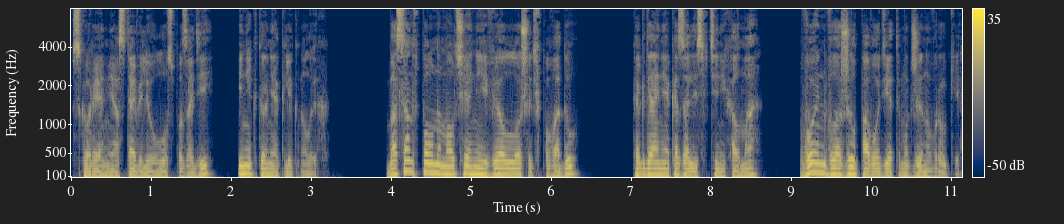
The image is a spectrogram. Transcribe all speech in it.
Вскоре они оставили улус позади, и никто не окликнул их. Басан в полном молчании вел лошадь в поводу, когда они оказались в тени холма, воин вложил поводья этому джину в руки.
